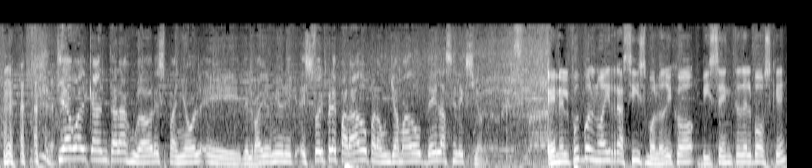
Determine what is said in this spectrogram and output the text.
Tiago Alcántara, jugador español eh, del Bayern Múnich. Estoy preparado para un llamado de la selección. En el fútbol no hay racismo, lo dijo Vicente del Bosque,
